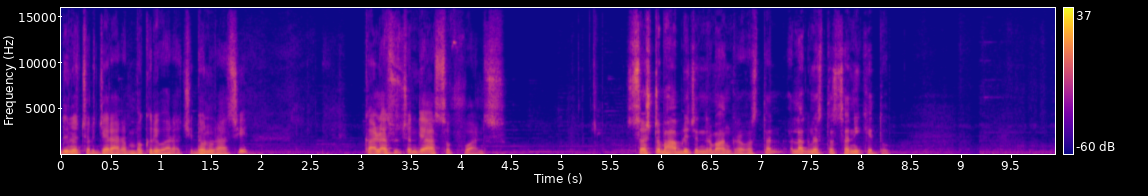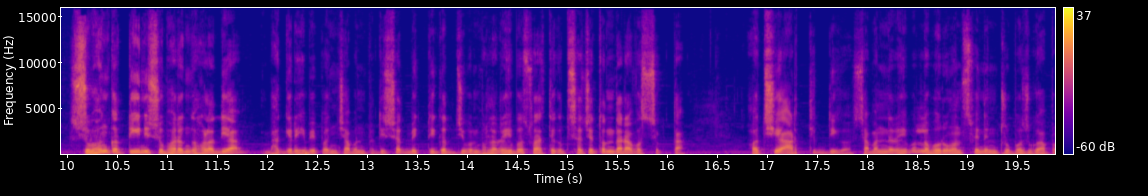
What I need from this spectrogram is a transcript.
दिनचर्यार आरंभ करशि अच्छे धनुराशि काला आसफ वाण्स ष्ठ भाव में चंद्रमांक अवस्थान लग्नस्थ शनि केतु शुभंक तीन शुभ रंग हलदिया भाग्य रे पंचावन प्रतिशत व्यक्तिगत जीवन भल रस्थ्यगत स्वास्थ्यगत आवश्यकता अच्छी आर्थिक दिग सामान्य रही रोमांस में दिन उपयोग आप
